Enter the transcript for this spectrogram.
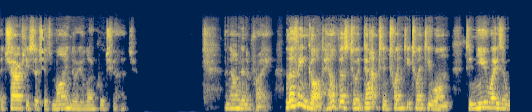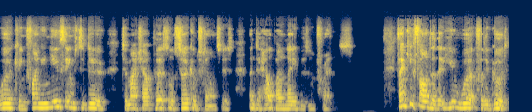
a charity such as Mind or your local church. And now I'm going to pray. Loving God, help us to adapt in 2021 to new ways of working, finding new things to do to match our personal circumstances and to help our neighbours and friends. Thank you, Father, that you work for the good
